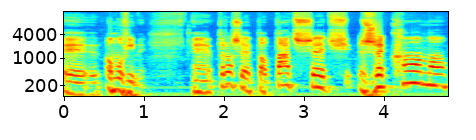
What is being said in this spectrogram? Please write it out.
y, omówimy. E, proszę popatrzeć, rzekomo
